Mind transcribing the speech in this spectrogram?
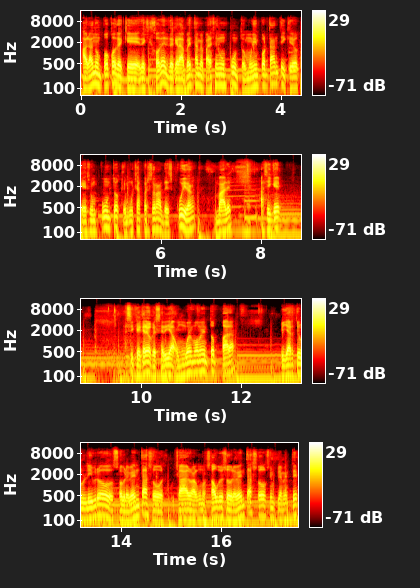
hablando un poco de que, de que joder, de que las ventas me parecen un punto muy importante y creo que es un punto que muchas personas descuidan ¿vale? Así que, así que creo que sería un buen momento para pillarte un libro sobre ventas o escuchar algunos audios sobre ventas o simplemente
